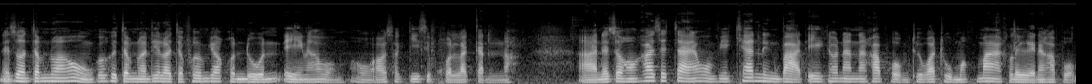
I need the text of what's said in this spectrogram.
ในส่วนจำนวนของผมก็คือจำนวนที่เราจะเพิ่มยอดคนดูนั่นเองนะครับผมผมเอาสัก 20 คนละกันเนาะในส่วนของค่าใช้จ่ายนะผมเพียงแค่ 1 บาทเองเท่านั้นนะครับผมถือว่าถูกมาก ๆ เลยนะครับผม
